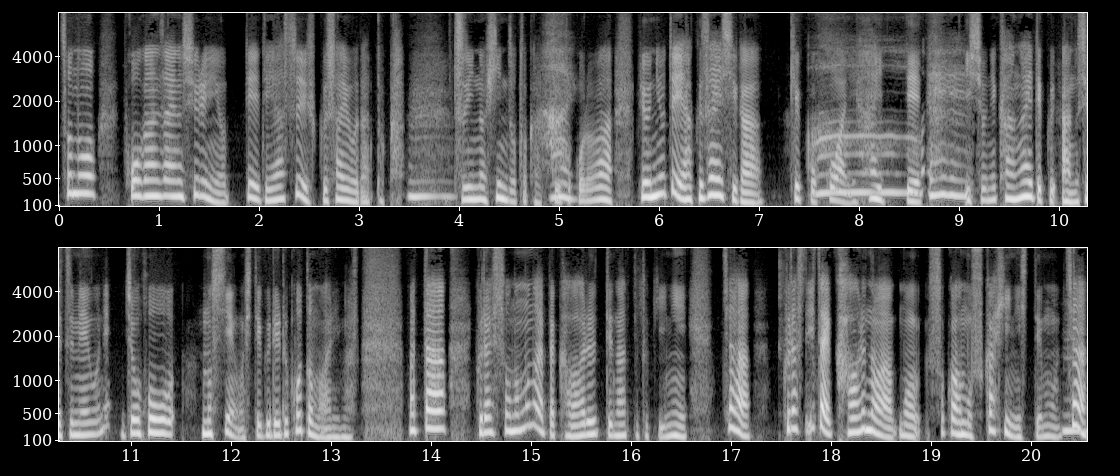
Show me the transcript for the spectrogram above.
その抗がん剤の種類によって出やすい副作用だとか、通院の頻度とかっていうところは、はい、病院によって薬剤師が結構コアに入って、一緒に考えてく、あの説明をね、情報の支援をしてくれることもあります。また、暮らしそのものがやっぱり変わるってなった時に、じゃあ、暮らし自体変わるのはもう、そこはもう不可避にしても、うん、じゃあ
